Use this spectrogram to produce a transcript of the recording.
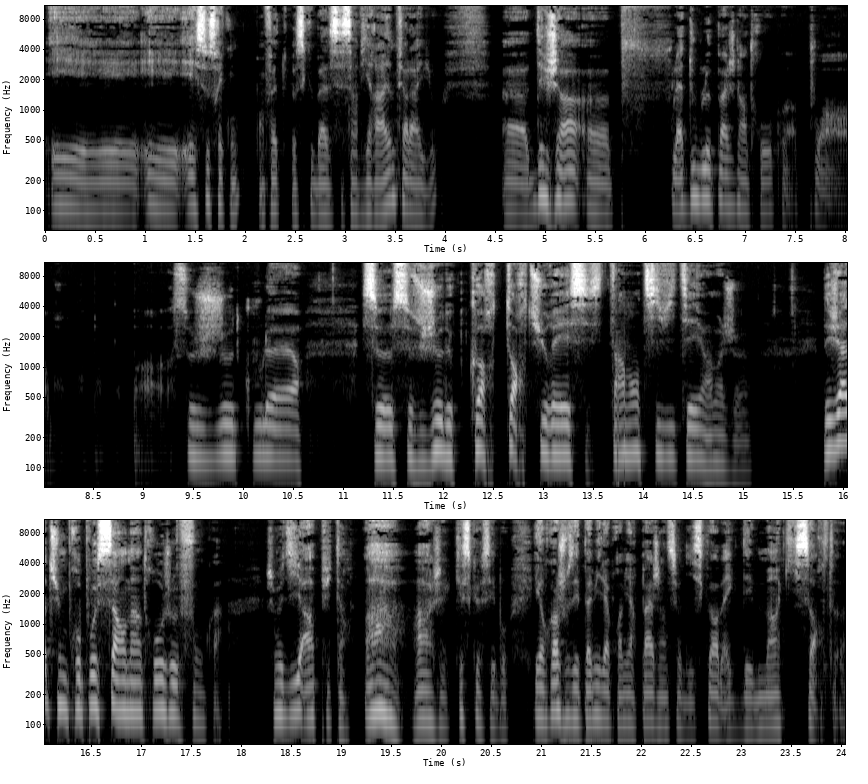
et, et, et ce serait con en fait parce que bah ça servira à rien de faire la review. Euh, déjà euh, la double page d'intro quoi. Ce jeu de couleurs, ce, ce jeu de corps torturé, cette inventivité, hein, moi je Déjà, tu me proposes ça en intro, je fonds, quoi. Je me dis, ah putain, ah, ah, qu'est-ce que c'est beau. Et encore, je vous ai pas mis la première page hein, sur Discord avec des mains qui sortent euh,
